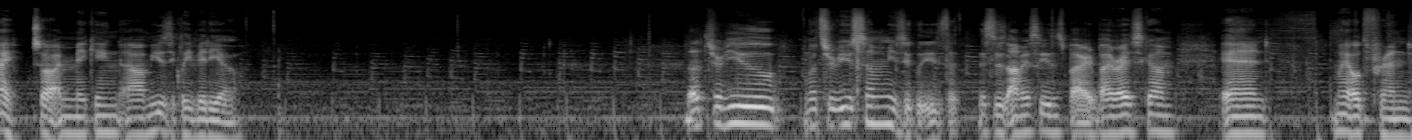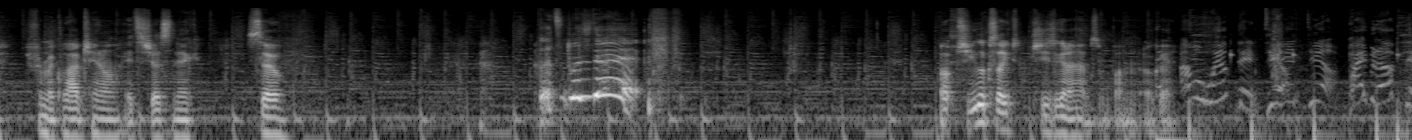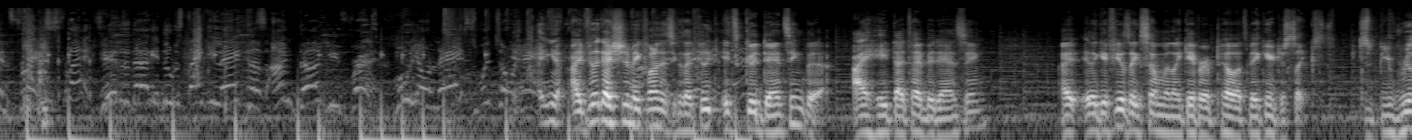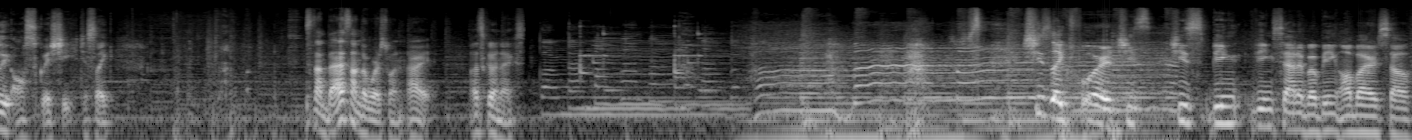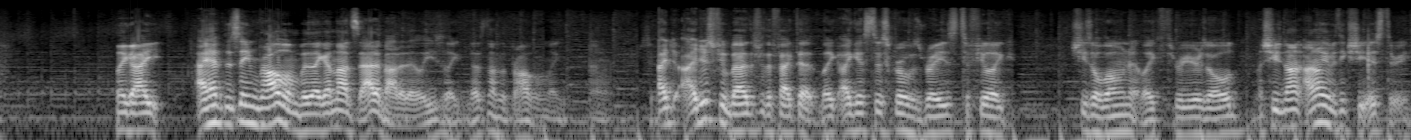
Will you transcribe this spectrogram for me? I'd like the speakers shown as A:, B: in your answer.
A: Hi, so I'm making a Musical.ly video. Let's review, let's review some Musical.lys. This is obviously inspired by Rice Gum and my old friend from a collab channel, It's Just Nick. So, let's, let's do it! Oh, she looks like she's gonna have some fun. Okay. Yeah, I feel like I shouldn't make fun of this because I feel like it's good dancing, but I hate that type of dancing. I like it feels like someone like gave her a pill. It's making her just like just be really all squishy, just like. It's not that's not the worst one. All right, let's go next. she's like four and she's she's being being sad about being all by herself. Like I I have the same problem, but like I'm not sad about it at least. Like that's not the problem. Like I, I just feel bad for the fact that like I guess this girl was raised to feel like she's alone at like three years old. She's not. I don't even think she is three.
